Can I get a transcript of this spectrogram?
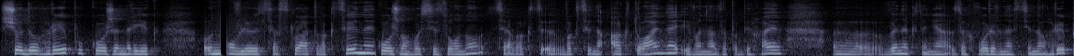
Щодо грипу, кожен рік оновлюється склад вакцини. Кожного сезону ця вакци- вакцина актуальна і вона запобігає е, виникнення захворюваності на грип,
